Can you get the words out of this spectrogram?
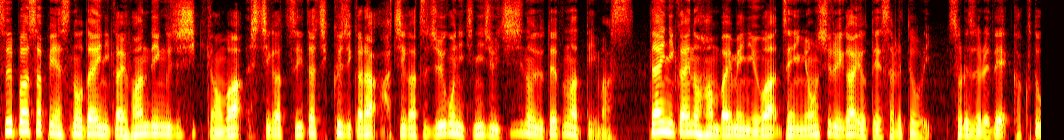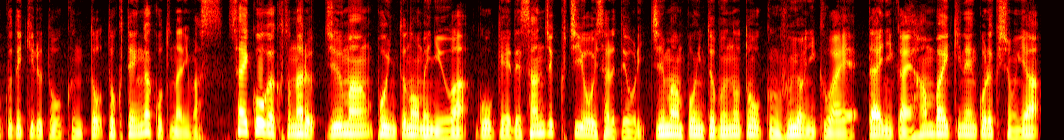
スーパーサピエンスの第2回ファンディング実施期間は7月1日9時から8月15日21時の予定となっています。第2回の販売メニューは全4種類が予定されており、それぞれで獲得できるトークンと特典が異なります。最高額となる10万ポイントのメニューは合計で30口用意されており、10万ポイント分のトークン付与に加え、第2回販売記念コレクションや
